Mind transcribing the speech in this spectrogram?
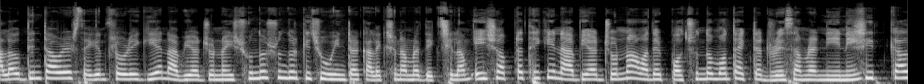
আলাউদ্দিন টাওয়ারের সেকেন্ড ফ্লোরে গিয়ে নাবিয়ার জন্য এই সুন্দর সুন্দর কিছু উইন্টার কালেকশন আমরা দেখছিলাম। এই সবটা থেকে নাবিয়ার জন্য আমাদের পছন্দ মতো একটা ড্রেস আমরা নিয়ে নিই। শীতকাল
